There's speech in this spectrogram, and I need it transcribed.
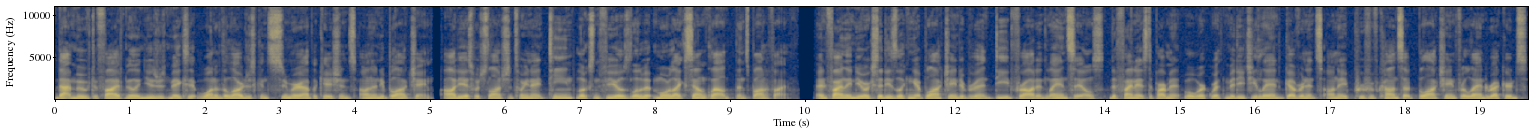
That move to 5 million users makes it one of the largest consumer applications on any blockchain. Audius, which launched in 2019, looks and feels a little bit more like SoundCloud than Spotify. And finally, New York City is looking at blockchain to prevent deed fraud in land sales. The finance department will work with Medici Land Governance on a proof of concept blockchain for land records.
